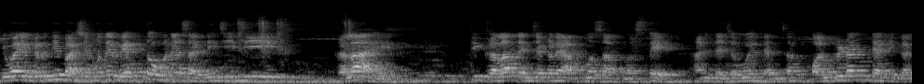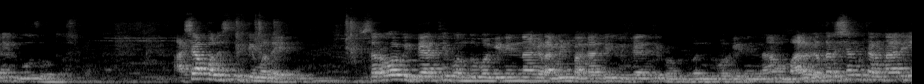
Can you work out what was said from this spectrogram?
किंवा इंग्रजी भाषेमध्ये व्यक्त होण्यासाठीची जी कला आहे ती कला त्यांच्याकडे आत्मसात नसते आणि त्याच्यामुळे त्यांचा कॉन्फिडंट त्या ठिकाणी लूज होत असतो. अशा परिस्थितीमध्ये सर्व विद्यार्थी बंधू भगिनींना ग्रामीण भागातील विद्यार्थी बंधू भगिनींना मार्गदर्शन करणारी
